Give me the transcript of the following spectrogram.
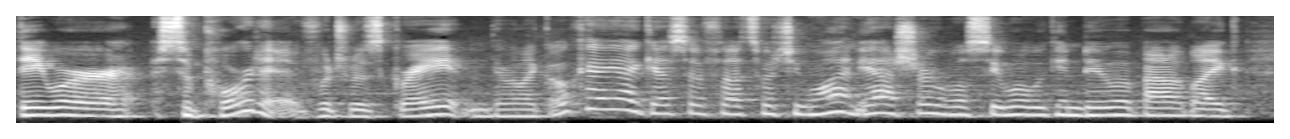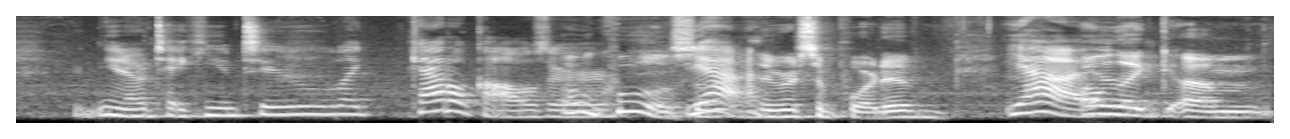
they were supportive, which was great. And they were like, "Okay, I guess if that's what you want, yeah, sure, we'll see what we can do about like." You know, taking you to like cattle calls or Oh, cool. So yeah, they were supportive. yeah. Oh, like um,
